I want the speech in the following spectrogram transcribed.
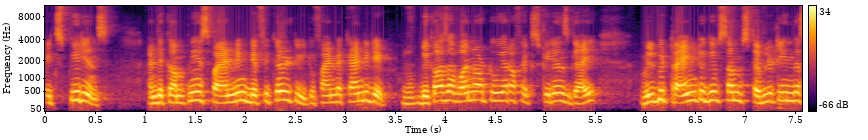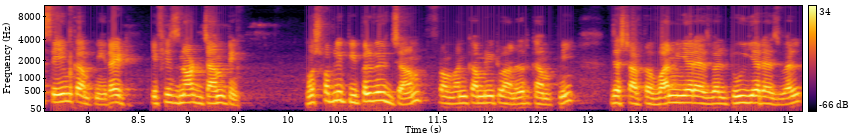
experience. And the company is finding difficulty to find a candidate. Because of one or two year of experience guy will be trying to give some stability in the same company right? If he's not jumping. Most probably people will jump from one company to another company just after one year as well two year as well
